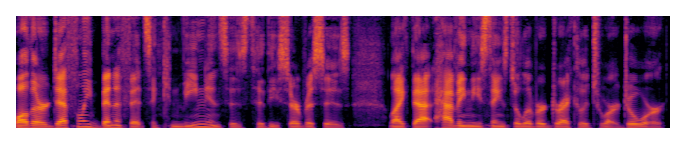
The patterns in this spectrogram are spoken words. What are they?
While there are definitely benefits and conveniences to these services, like that having these things delivered directly to our door,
